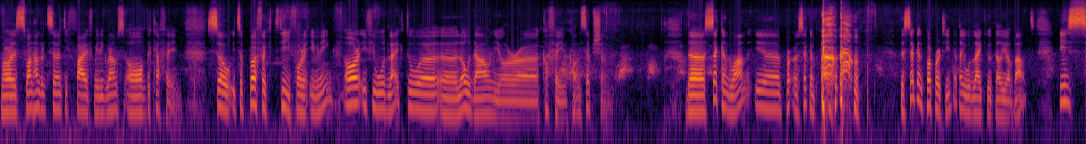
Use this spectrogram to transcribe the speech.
more or less 175 milligrams of the caffeine. So it's a perfect tea for the evening or if you would like to uh, uh, low down your uh, caffeine consumption. The second one, uh, uh, second the second property that I would like to tell you about is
